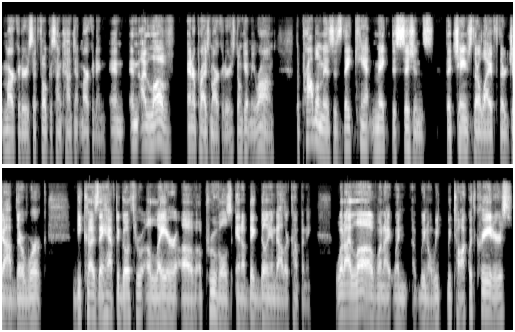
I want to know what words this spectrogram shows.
marketers that focus on content marketing. And and I love enterprise marketers don't get me wrong. The problem is is they can't make decisions that change their life their job their work because they have to go through a layer of approvals in a big billion dollar company. What I love when I when uh, you know we we talk with creators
